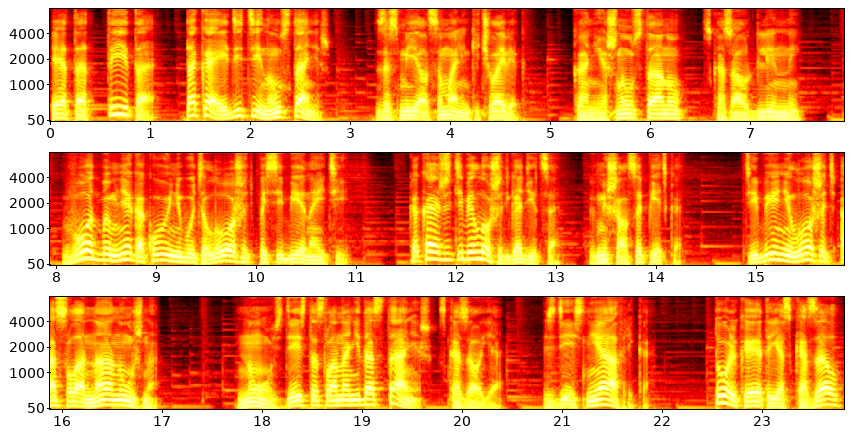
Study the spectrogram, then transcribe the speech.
«Это ты-то, такая детина, устанешь», — засмеялся маленький человек. «Конечно устану», – сказал Длинный. «Вот бы мне какую-нибудь лошадь по себе найти». «Какая же тебе лошадь годится?» – вмешался Петька. «Тебе не лошадь, а слона нужно». «Ну, здесь-то слона не достанешь», – сказал я. «Здесь не Африка». Только это я сказал,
